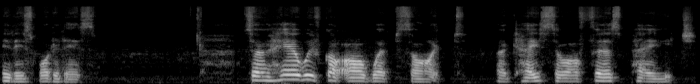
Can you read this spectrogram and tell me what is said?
It is what it is. So here we've got our website. Okay, so our first page.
